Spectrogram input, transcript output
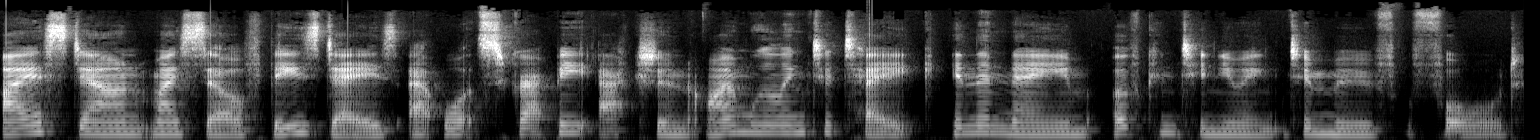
I astound myself these days at what scrappy action I'm willing to take in the name of continuing to move forward.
